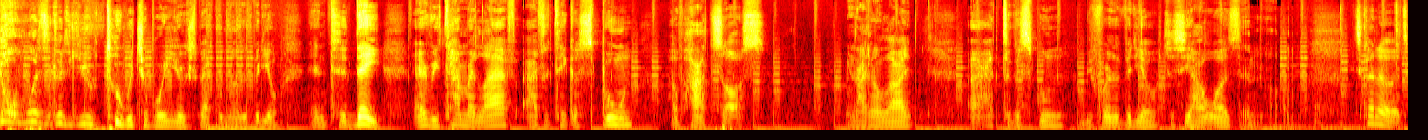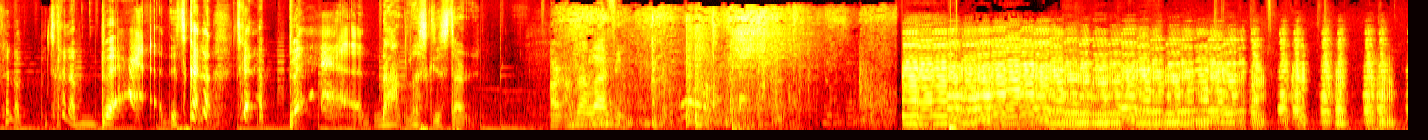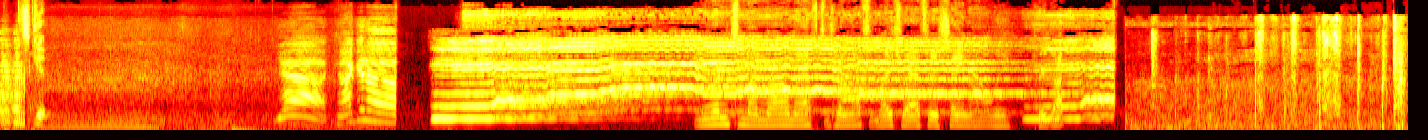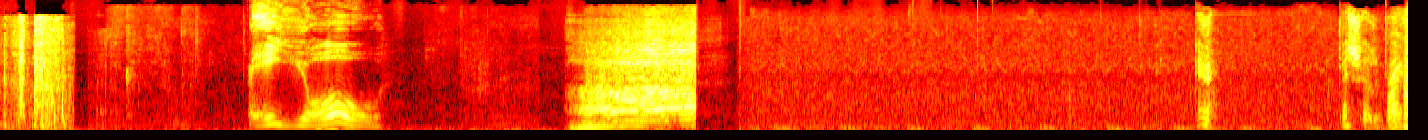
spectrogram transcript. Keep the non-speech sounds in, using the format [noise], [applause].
Yo, what is good YouTube? It's your boy Yerks back with another video. And today, every time I laugh, I have to take a spoon of hot sauce. I'm not gonna lie, I, took a spoon before the video to see how it was, and um, it's kind of, it's kind of, it's kind of bad. It's kind of, it's kind of bad. Nah, let's get started. Alright, I'm not laughing. Skip. Yeah, can I get a. We went into my mom after turning off the lights right after saying I only forgot. Hey yo! Yeah. That show's bright.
